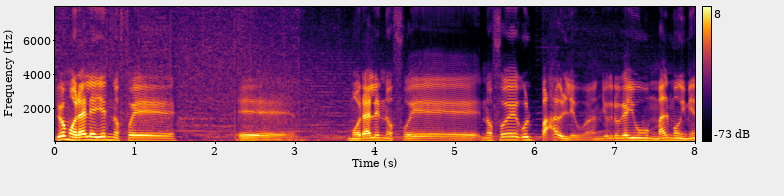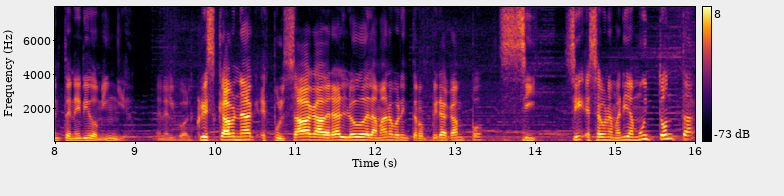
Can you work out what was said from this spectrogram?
Luego Morales ayer no fue. eh, Morales no fue. No fue culpable. Yo creo que hay un mal movimiento en Eri Domínguez en el gol. Chris Kavanagh expulsaba a Cabral luego de la mano por interrumpir a campo. Sí. Sí, esa es una manía muy tonta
